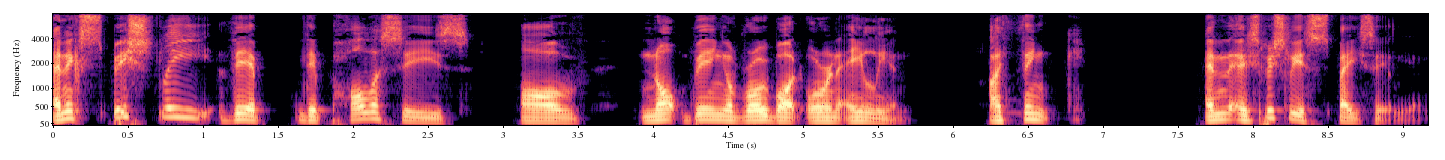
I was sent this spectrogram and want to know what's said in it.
and especially their their policies of not being a robot or an alien. I think, and especially a space alien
